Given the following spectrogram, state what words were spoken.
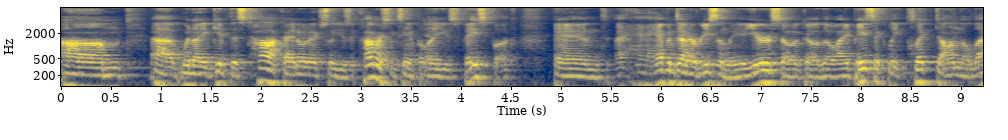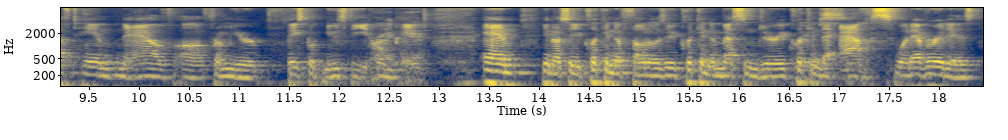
Um, uh, when I give this talk, I don't actually use a commerce example. I use Facebook, and I haven't done it recently. A year or so ago, though, I basically clicked on the left-hand nav uh, from your Facebook newsfeed Right, homepage. And you know, so you click into photos, or you click into Messenger, you click into apps, whatever it is,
